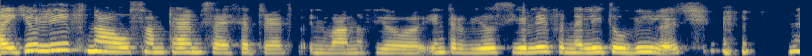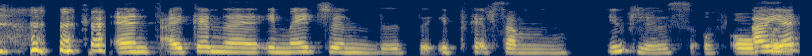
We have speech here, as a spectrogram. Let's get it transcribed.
Uh, you live now, sometimes I had read in one of your interviews, you live in a little village. and I can uh, imagine that it has some influence of. oh, yes.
